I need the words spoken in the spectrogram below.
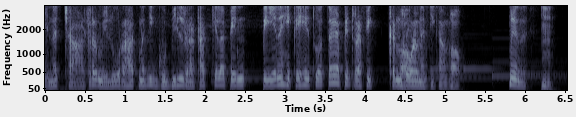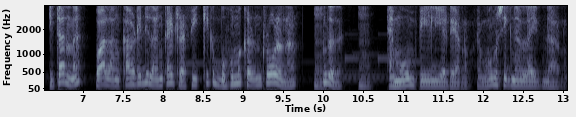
හෙන චාටර් මෙලු රහක් නැති ගුබිල් රටක් කියලා පෙන් පේන එක හේතුවත අපි ට්‍රෆික් කන්ටරෝල් නැතිකම. නේද හිතන්න වා ලංකාවටදි ලංකායි ට්‍රෆික් එක බොහොම කන්ටරෝල්න හොඳද? හැමෝම් පේලියට යන හැමෝම සිගනල් ලයිට් දාන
